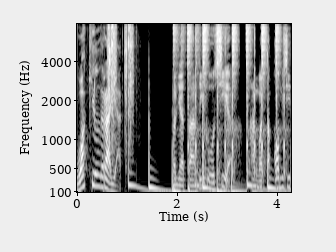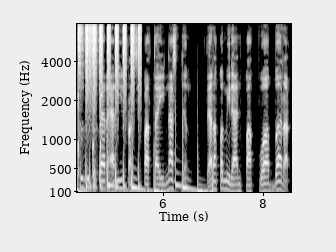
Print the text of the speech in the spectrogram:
Wakil Rakyat. Pernyataan Riko Sia, anggota Komisi 7 DPR RI fraksi Partai Nasdem, daerah pemilihan Papua Barat,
